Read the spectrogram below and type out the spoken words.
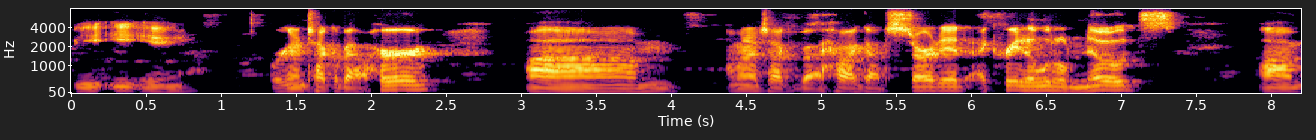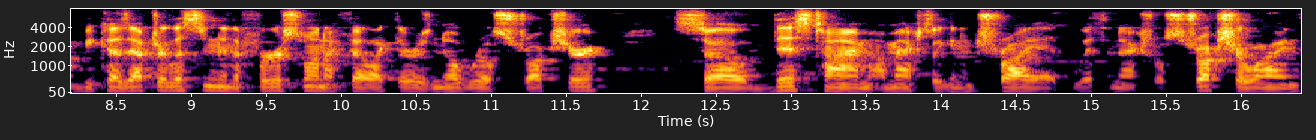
B E E. We're going to talk about her. Um, I'm going to talk about how I got started. I created a little notes um, because after listening to the first one, I felt like there was no real structure. So this time, I'm actually going to try it with an actual structure line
